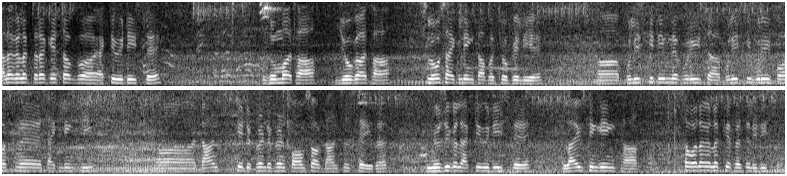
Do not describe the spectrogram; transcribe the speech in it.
अलग अलग तरह के सब एक्टिविटीज़ थे। जुम्बा था योगा था स्लो साइकिलिंग था बच्चों के लिए। पुलिस की टीम ने पूरी पुलिस की पूरी फोर्स ने साइकिलिंग की। डांस के different different forms of dances थे इधर। म्यूज़िकल एक्टिविटीज़ थे लाइव सिंगिंग था। सब अलग अलग के फैसिलिटीज़ थे।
